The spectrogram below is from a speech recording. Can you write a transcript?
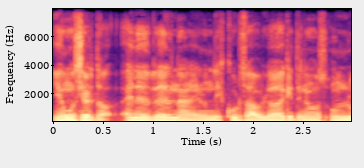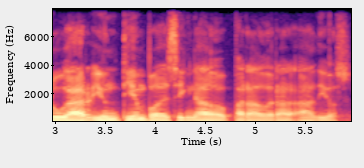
Y es muy cierto, Elliot Bernard en un discurso habló de que tenemos un lugar y un tiempo designado para adorar a Dios.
